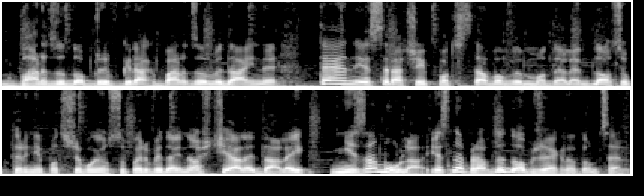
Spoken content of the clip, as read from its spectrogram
bardzo dobry w grach, bardzo wydajny. Ten jest raczej podstawowym modelem dla osób, które nie potrzebują super wydajności, ale dalej nie zamula. Jest naprawdę dobrze jak na tą cenę.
